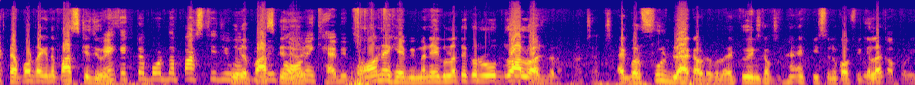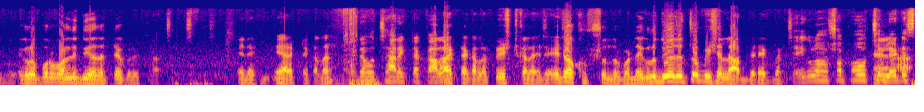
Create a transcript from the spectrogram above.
একটা পর্দা কিন্তু পাঁচ কেজি এক একটা পর্দা 5 কেজি ওয়েট পাঁচ মানে কেজি অনেক হেভি অনেক হেভি মানে এগুলোতে কোনো রৌদ্র আলো আসবে না। আচ্ছা আচ্ছা। একবার ফুল ব্ল্যাক আউট এগুলো টুইন কাপড় হ্যাঁ পিছনে কফি কালার এগুলো। পড়ব অনলি দুই হাজার টাকা করে। আচ্ছা আচ্ছা এই দেখেন এই আরেকটা কালার এটা হচ্ছে আরেকটা কালার আরেকটা কালার পেস্ট কালার এটা। এটাও খুব সুন্দর পর্দা। এগুলো দুই হাজার চব্বিশ সালে আপডেট একবার। আচ্ছা এগুলো সব হচ্ছে লেটেস্ট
